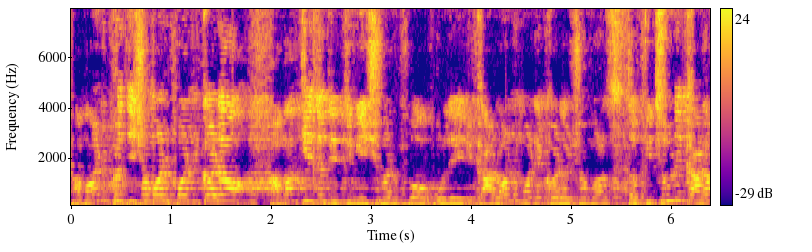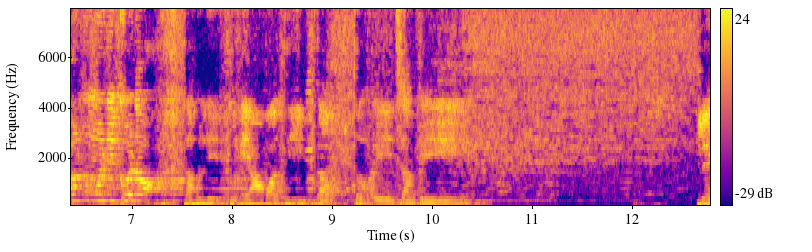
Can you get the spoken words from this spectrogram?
আমার প্রতি সমর্পণ করো। আমাকে যদি তুমি সর্বমূলের কারণ মনে করো, সমস্ত কিছুর কারণ মনে করো, তাহলে তুমি আমাদেরই প্রাপ্ত হয়ে যাবে। হি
